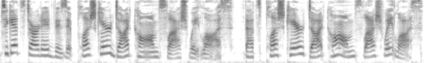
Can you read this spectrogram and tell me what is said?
To get started, visit plushcare.com slash weight loss. That's plushcare.com slash weight loss.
